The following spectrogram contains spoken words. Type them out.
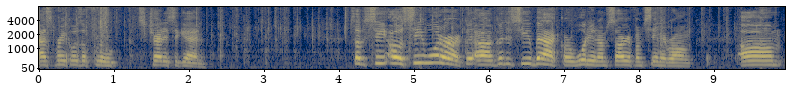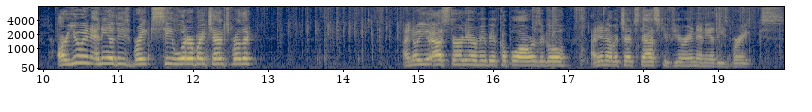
Last break was a fluke. Let's try this again. What's up, C? Oh, C Wooder. Good, uh, good to see you back. Or Wooden. I'm sorry if I'm saying it wrong. Um, are you in any of these breaks, C Wooder, by chance, brother? I know you asked earlier, maybe a couple hours ago. I didn't have a chance to ask you if you're in any of these breaks.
